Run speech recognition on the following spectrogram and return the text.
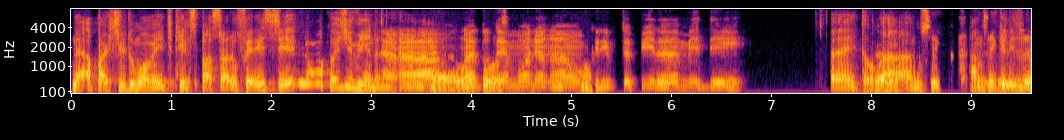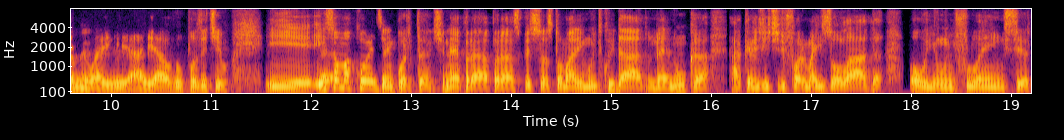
Né? A partir do momento que eles passaram a oferecer, virou uma coisa divina. É Não, o não é do demônio, não. né? Cripto é pirâmide. É, então, a, a não ser, a não ser que eles venham, aí, aí é algo positivo. E isso é uma coisa importante, né, para as pessoas tomarem muito cuidado, né? Nunca acredite de forma isolada, ou em um influencer,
